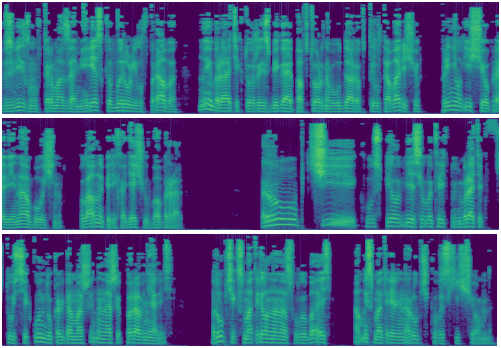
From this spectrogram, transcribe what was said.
взвизгнув тормозами, резко вырулил вправо, но и братик, тоже избегая повторного удара в тыл товарищу, принял еще правее на обочину, плавно переходящую во враг. «Рубчик!» — успел весело крикнуть братик в ту секунду, когда машины наши поравнялись. Рубчик смотрел на нас, улыбаясь, а мы смотрели на Рубчика восхищенно.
